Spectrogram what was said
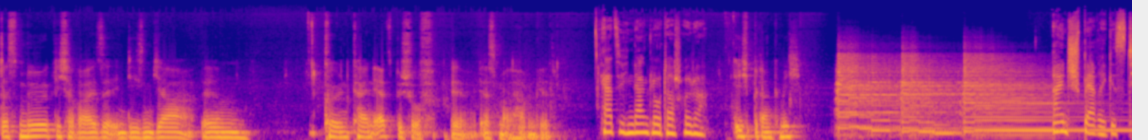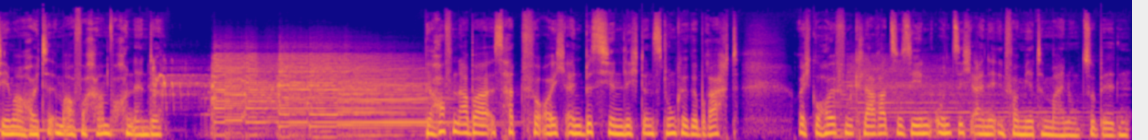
dass möglicherweise in diesem Jahr ähm, Köln keinen Erzbischof äh, erstmal haben wird. Herzlichen Dank, Lothar Schröder. Ich bedanke mich. Ein sperriges Thema heute im Aufwacher am Wochenende. Wir hoffen aber, es hat für euch ein bisschen Licht ins Dunkel gebracht, euch geholfen, klarer zu sehen und sich eine informierte Meinung zu bilden.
